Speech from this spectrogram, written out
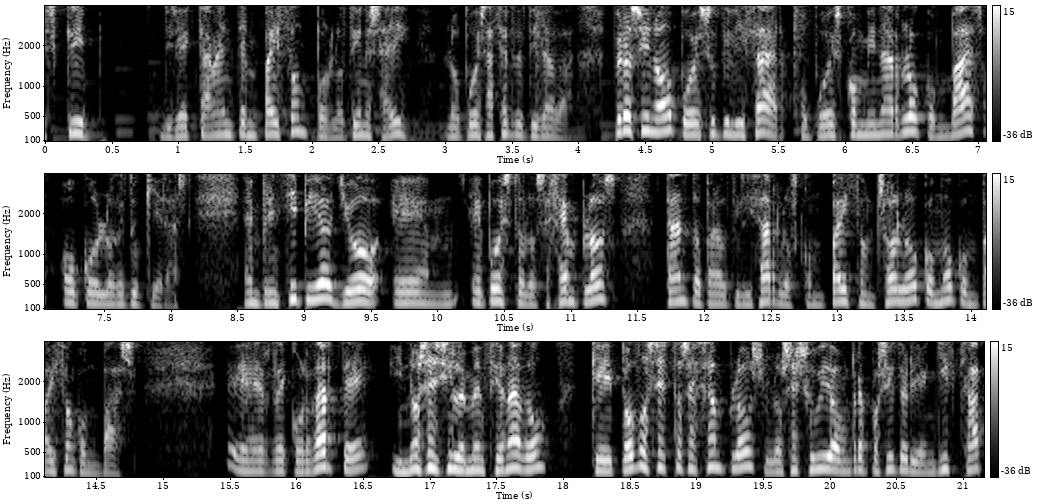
script directamente en Python, pues lo tienes ahí, lo puedes hacer de tirada. Pero si no, puedes utilizar o puedes combinarlo con Bash o con lo que tú quieras. En principio, yo em, he puesto los ejemplos tanto para utilizarlos con Python solo como con Python con Bash. Eh, recordarte, y no sé si lo he mencionado, que todos estos ejemplos los he subido a un repositorio en GitHub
